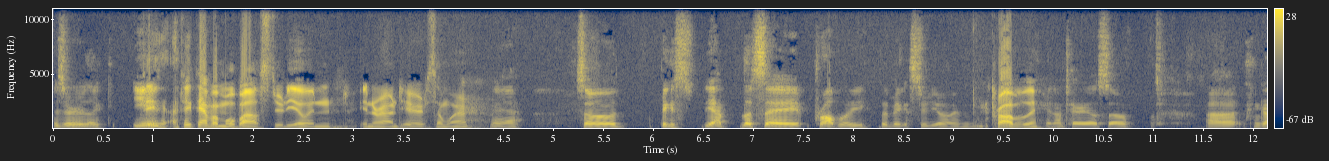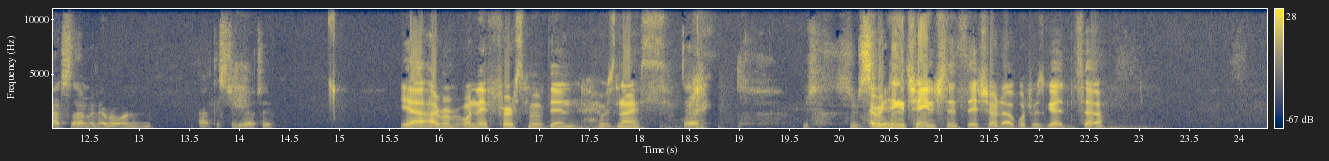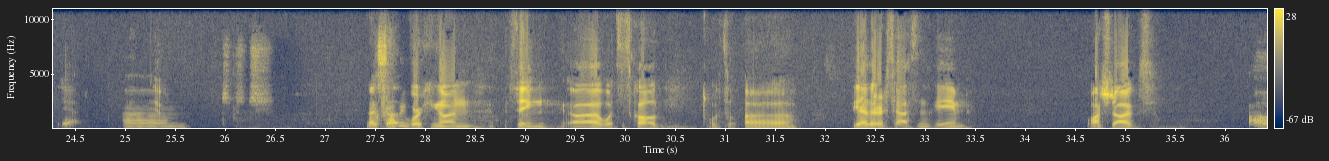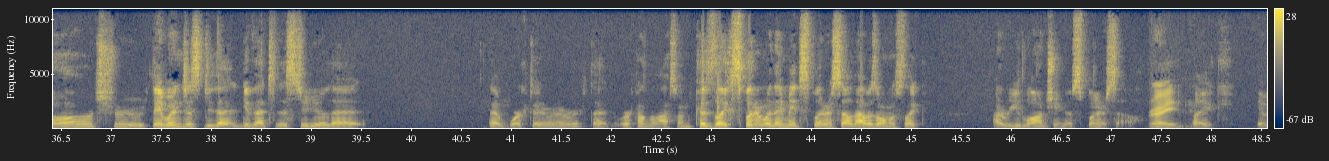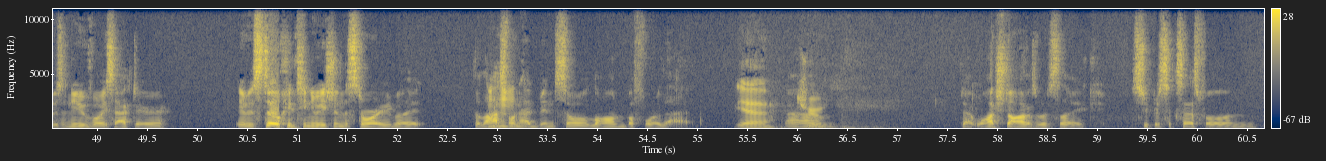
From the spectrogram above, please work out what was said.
Is there like EA? They, I think they have a mobile studio in in around here somewhere. Yeah. So biggest, yeah. Let's say probably the biggest studio in Probably. in Ontario. So, uh, congrats to them and everyone at the studio too. Yeah, I remember when they first moved in. It was nice. Yeah. Everything changed since they showed up, which was good. So Yeah. Um, we're probably up, working on thing. Uh, what's this called? What's uh the other Assassin's game? Watch Dogs. oh, true. They wouldn't just do that. Give that to the studio that that worked it or whatever that worked on the last one. Because like Splinter, when they made Splinter Cell, that was almost like a relaunching of Splinter Cell. Right. Like it was a new voice actor. It was still a continuation of the story, but the last Mhm. one had been so long before that. Yeah. Um, true. That Watch Dogs was like super successful, and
